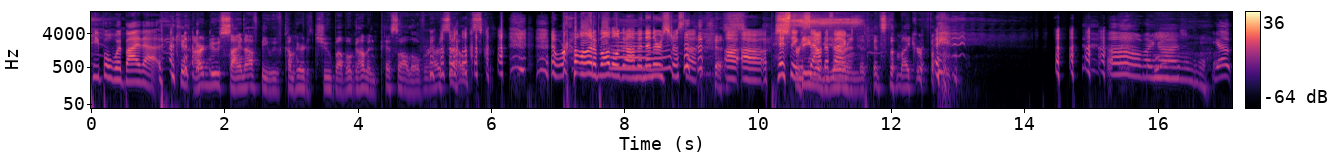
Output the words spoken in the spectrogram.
People would buy that. Can our new sign off be we've come here to chew bubblegum and piss all over ourselves? and we're all out of bubble gum, and then there's just a, Yes. a, a, a pissing Stream sound of effect. urine that hits the microphone. oh my gosh. Yep.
